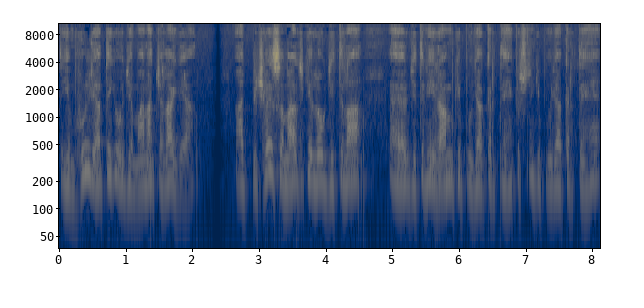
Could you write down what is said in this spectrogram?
तो ये भूल जाते कि वो जमाना चला गया। आज पिछड़े समाज के लोग जितना जितनी राम की पूजा करते हैं, कृष्ण की पूजा करते हैं,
